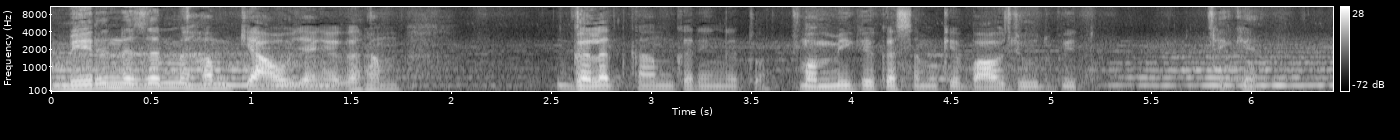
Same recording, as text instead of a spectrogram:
मेरे नज़र में हम क्या हो जाएँगे? अगर हम गलत काम करेंगे तो? मम्मी के कसम के बावजूद भी तो। ठीक है?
